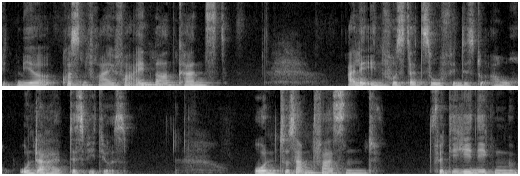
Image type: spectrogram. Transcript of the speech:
mit mir kostenfrei vereinbaren kannst. Alle Infos dazu findest du auch unterhalb des Videos. Und zusammenfassend für diejenigen,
